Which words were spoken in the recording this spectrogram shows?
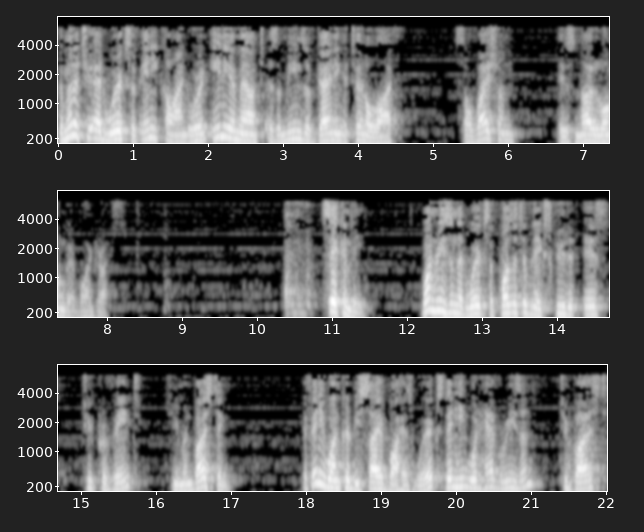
The minute you add works of any kind or in any amount as a means of gaining eternal life, salvation is no longer by grace. Secondly, one reason that works are positively excluded is to prevent human boasting. If anyone could be saved by his works, then he would have reason to boast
